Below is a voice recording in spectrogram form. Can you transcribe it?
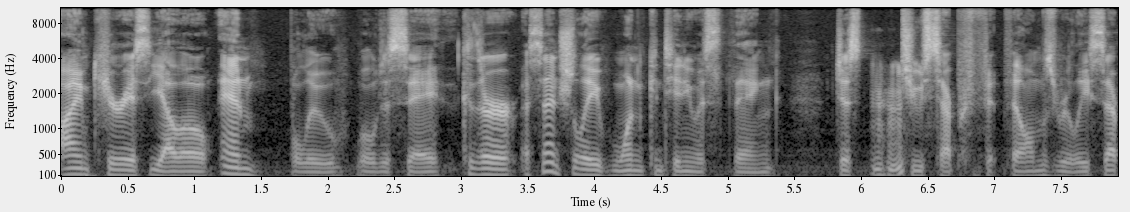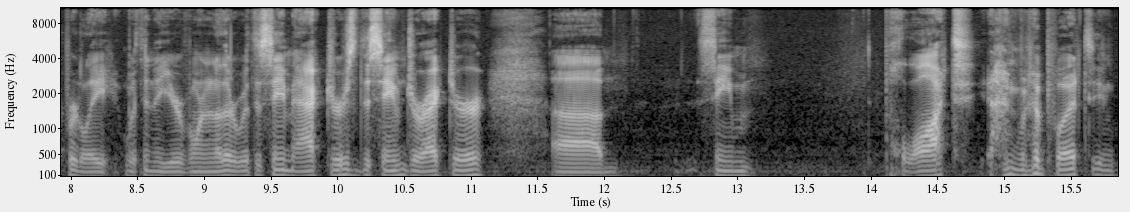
I'm curious, yellow and blue, we'll just say, because they're essentially one continuous thing, just two separate films released separately within a year of one another with the same actors, the same director, um, same plot. I'm going to put in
